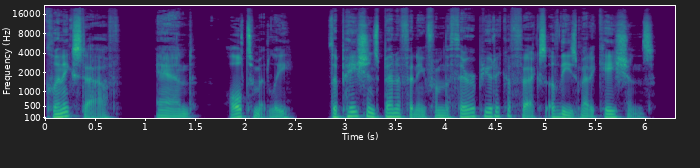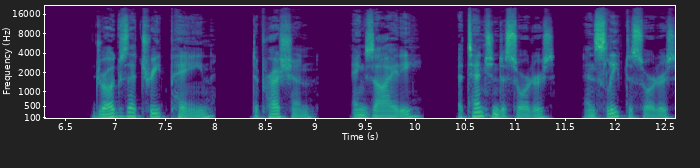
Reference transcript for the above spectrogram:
clinic staff, and, ultimately, the patients benefiting from the therapeutic effects of these medications. Drugs that treat pain, depression, anxiety, attention disorders, and sleep disorders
